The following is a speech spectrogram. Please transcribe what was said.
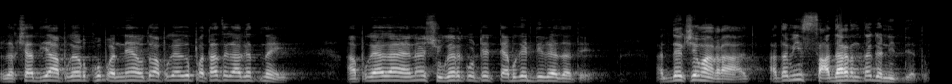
लक्षात घ्या आपल्यावर खूप अन्याय होतो आपल्याला पताच लागत नाही. आपल्याला आहे ना शुगर कोटेड टॅबलेट दिल्या जाते. अध्यक्ष महाराज आता मी साधारणतः गणित देतो.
